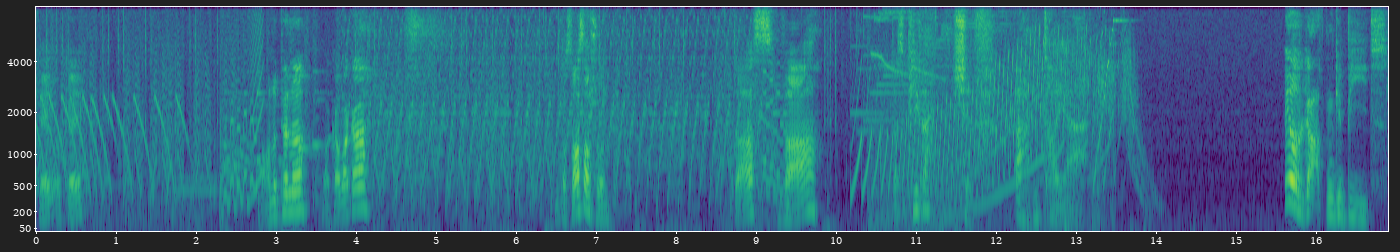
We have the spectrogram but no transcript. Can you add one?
Okay, okay. Noch eine Pille. Wacker, wacker. Und das war's auch schon. Das war das Piratenschiff. Abenteuer. Irrgartengebiet.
